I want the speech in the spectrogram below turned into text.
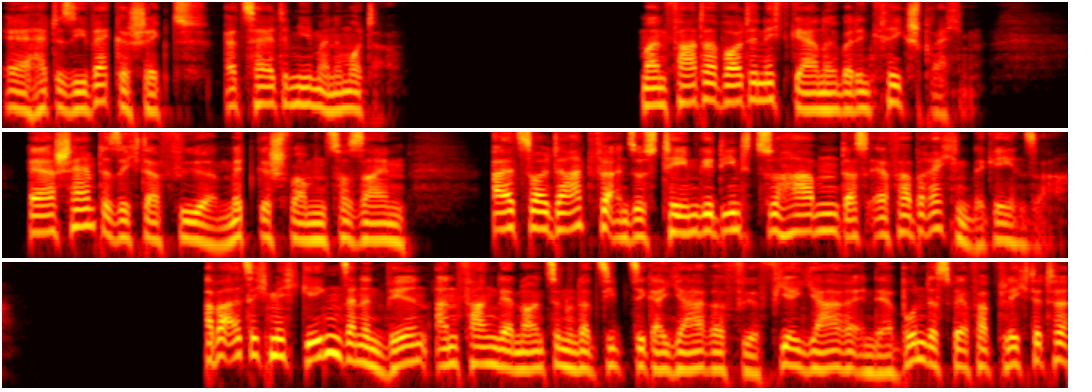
Er hätte sie weggeschickt, erzählte mir meine Mutter. Mein Vater wollte nicht gerne über den Krieg sprechen. Er schämte sich dafür, mitgeschwommen zu sein, als Soldat für ein System gedient zu haben, das er Verbrechen begehen sah. Aber als ich mich gegen seinen Willen Anfang der 1970er Jahre für vier Jahre in der Bundeswehr verpflichtete,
